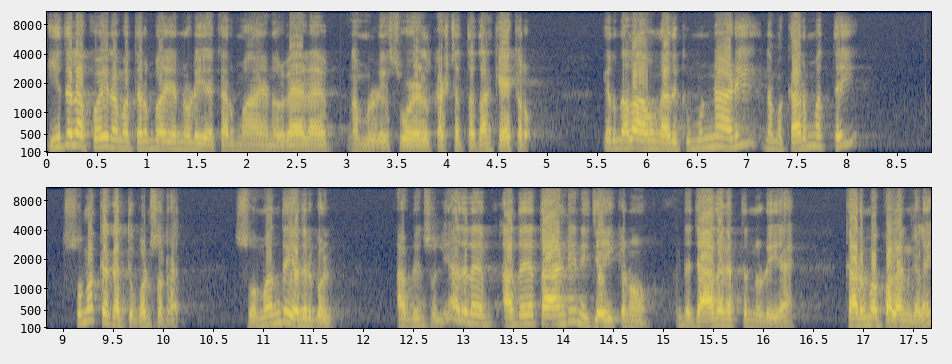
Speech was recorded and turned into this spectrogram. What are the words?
இதுல போய் நம்ம திரும்ப என்னுடைய கர்மா என்னோட வேலை நம்மளுடைய சூழல் கஷ்டத்தை தான் கேட்குறோம். இருந்தாலும் அவங்க அதுக்கு முன்னாடி நம்ம கர்மத்தை சுமக்க கத்துக்கோன்னு சொல்றாரு. சுமந்து எதிர்கொள் அப்படின்னு சொல்லி அதுல அதை தாண்டி நீ ஜெயிக்கணும். இந்த ஜாதகத்தினுடைய கர்ம பலன்களை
